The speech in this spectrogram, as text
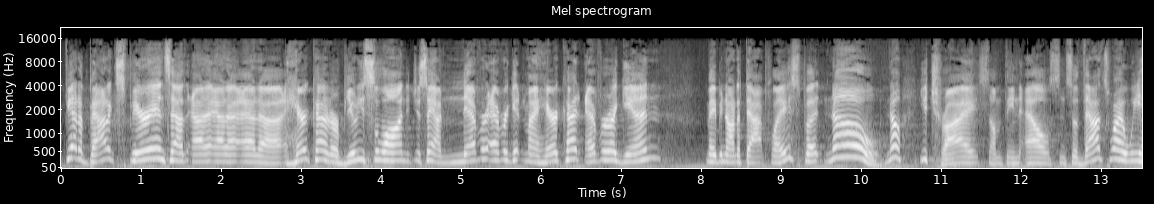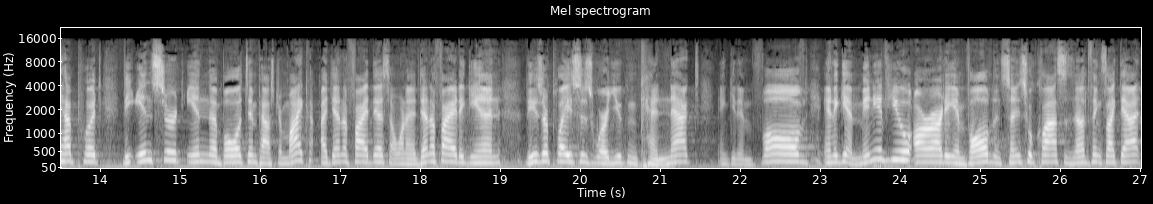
If you had a bad experience at, at, at, a, at a haircut or a beauty salon, did you say, I'm never, ever getting my haircut ever again? Maybe not at that place, but no, no, you try something else. And so that's why we have put the insert in the bulletin. Pastor Mike identified this. I want to identify it again. These are places where you can connect and get involved. And again, many of you are already involved in Sunday school classes and other things like that.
